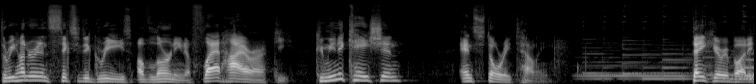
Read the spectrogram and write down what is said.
360 degrees of learning, a flat hierarchy, communication, and storytelling. Thank you, everybody.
